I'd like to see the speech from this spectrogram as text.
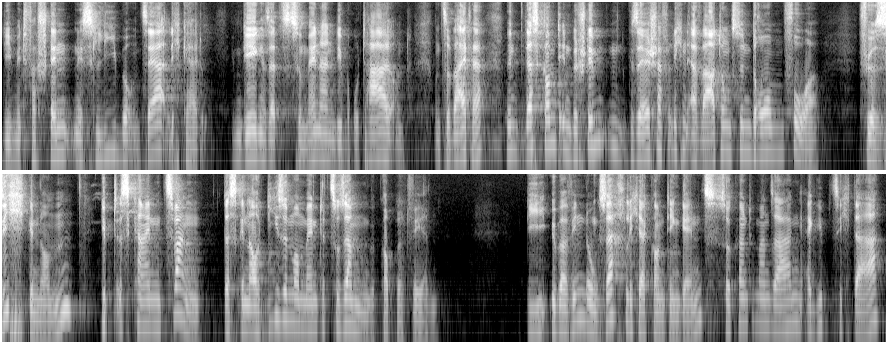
die mit Verständnis, Liebe und Zärtlichkeit im Gegensatz zu Männern, die brutal und, und so weiter, das kommt in bestimmten gesellschaftlichen Erwartungssyndromen vor. Für sich genommen gibt es keinen Zwang, dass genau diese Momente zusammengekoppelt werden. Die Überwindung sachlicher Kontingenz, so könnte man sagen, ergibt sich da,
